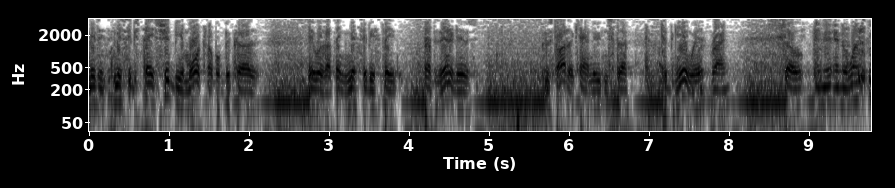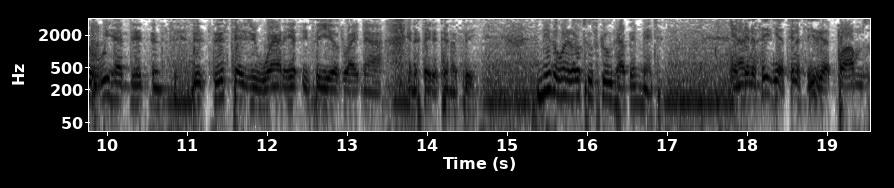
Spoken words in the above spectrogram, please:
Mississippi State should be in more trouble because it was, I think, Mississippi State representatives who started the Cam Newton stuff to begin with. Right. So, and, and the one school we had, did, this tells you where the SEC is right now in the state of Tennessee. Neither one of those two schools have been mentioned. And Tennessee, yeah, Tennessee's got problems.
